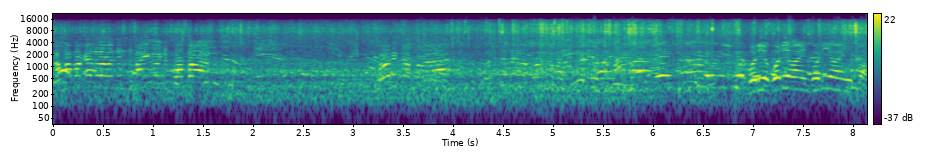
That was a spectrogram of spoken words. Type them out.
நம்ம பக்கத்தில் வந்து மைக் வந்து போப்பா. போருங்கப்பா கொடிய கொடிய வாங்கி கொடிய வாங்கிப்பா.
